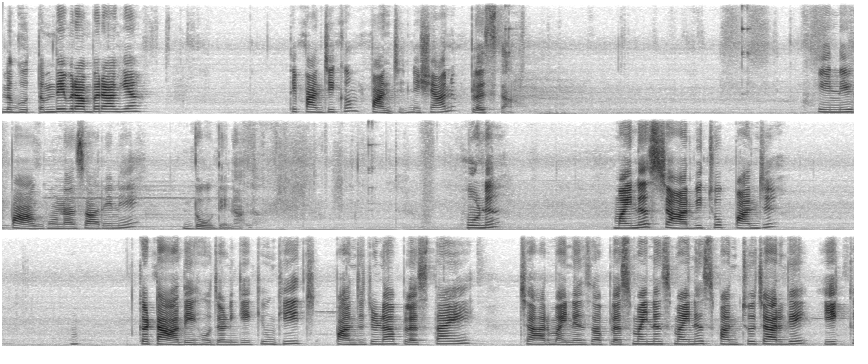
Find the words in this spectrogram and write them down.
ਲਘੁੱਤਮ ਦੇ ਬਰਾਬਰ ਆ ਗਿਆ। ਤੇ 5 ਏਕਮ 5 ਨਿਸ਼ਾਨ ਪਲੱਸ ਦਾ। ਇਹਨੇ ਭਾਗ ਹੋਣਾ ਸਾਰੇ ਨੇ 2 ਦੇ ਨਾਲ। ਹੁਣ -4 ਵਿੱਚੋਂ 5 ਘਟਾ ਦੇ ਹੋ ਜਾਣਗੇ, ਕਿਉਂਕਿ 5 ਜਿਹੜਾ ਪਲੱਸ ਦਾ ਹੈ 4 ਮਾਈਨਸ ਆ ਪਲੱਸ ਮਾਈਨਸ ਮਾਈਨਸ 5 ਚੋਂ 4 ਗਏ। ਇੱਕ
